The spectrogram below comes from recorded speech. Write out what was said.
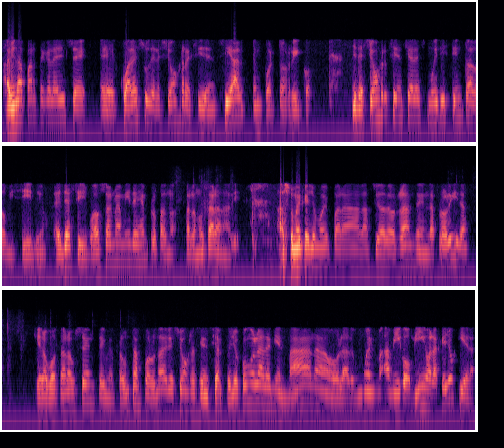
hay una parte que le dice eh, cuál es su dirección residencial en Puerto Rico. Dirección residencial es muy distinto a domicilio. Es decir, voy a usarme a mí de ejemplo para no, para no usar a nadie. Asume que yo me voy para la ciudad de Orlando, en la Florida, quiero votar ausente y me preguntan por una dirección residencial, pues yo pongo la de mi hermana o la de un amigo mío, la que yo quiera,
